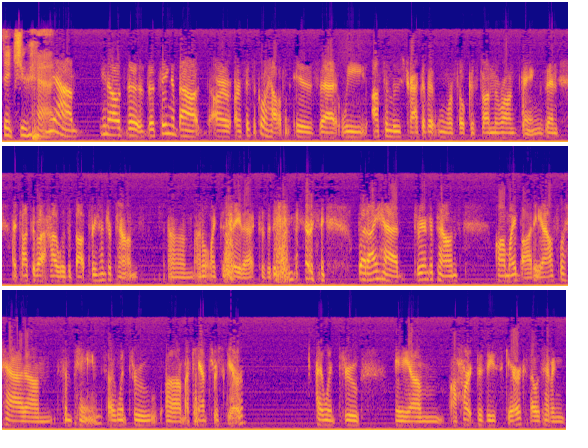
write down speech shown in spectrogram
that you had. Yeah, you know the the thing about our our physical health is that we often lose track of it when we're focused on the wrong things. And I talked about how I was about 300 pounds. Um, I don't like to say that because it is embarrassing, but I had 300 pounds on my body. I also had um, some pain. So I went through um, a cancer scare. I went through a um, a heart disease scare because I was having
